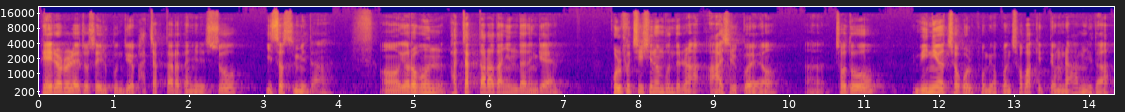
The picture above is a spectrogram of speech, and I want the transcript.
배려를 해줘서 일꾼 뒤에 바짝 따라다닐 수 있었습니다. 어, 여러분 바짝 따라다닌다는 게 골프 치시는 분들은 아, 실 거예요. 어, 저도 미니어처 골프 몇 번 쳐봤기 때문에 압니다.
